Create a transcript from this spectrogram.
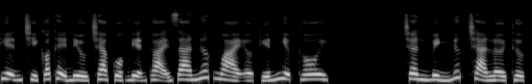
Hiện chỉ có thể điều tra cuộc điện thoại ra nước ngoài ở kiến nghiệp thôi. Trần Bình Đức trả lời thực.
